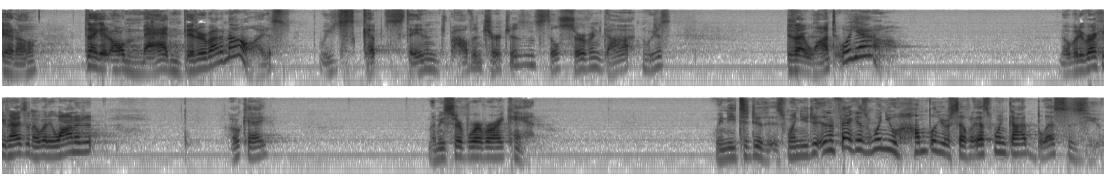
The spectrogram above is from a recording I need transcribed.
You know, did I get all mad and bitter about it? No, I just we just kept staying involved in churches and still serving God. And we just I want it? Well, yeah. Nobody recognized it. Nobody wanted it. Okay. Let me serve wherever I can. We need to do this. When you do, and in fact, it's when you humble yourself. That's when God blesses you.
